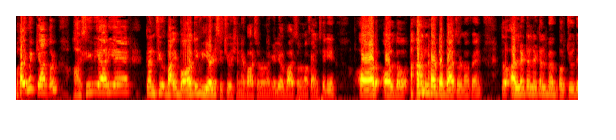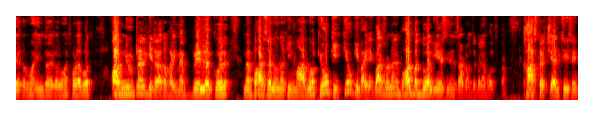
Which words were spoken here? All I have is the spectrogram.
भाई मैं क्या करूँ? हँसी भी आ रही है। कंफ्यूज भाई बहुत ही वियर्ड सिचुएशन है बार्सिलोना के लिए और बार्सिलोना फैंस के लिए। और although I am not a Barcelona fan तो लिटिल लिटिल मैं बकचोदिया करूँगा एंजॉय करूँगा थोड़ा बहुत। और न्यूट्रल की तरह। तो भाई मैं बिल्कुल, मैं बार्सिलोना की मार लूँगा। क्योंकि क्योंकि भाई देख, बार्सिलोना ने बहुत बदुआ लिए सीज़न स्टार्ट होने से पहले बोल सकता हूँ। खासकर चेल्सी से।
